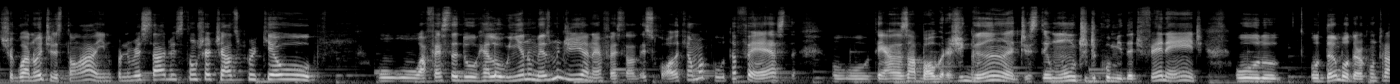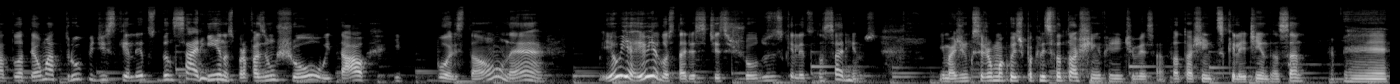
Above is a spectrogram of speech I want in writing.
Chegou a noite, eles estão lá indo pro aniversário, eles estão chateados porque o o, a festa do Halloween é no mesmo dia, né? A festa lá da escola, que é uma puta festa. O, tem as abóboras gigantes, tem um monte de comida diferente. O, o Dumbledore contratou até uma trupe de esqueletos dançarinos para fazer um show e tal. E, pô, eles estão, né? Eu ia, eu ia gostar de assistir esse show dos esqueletos dançarinos. Imagino que seja uma coisa tipo aqueles fantochinhos que a gente vê, sabe? Fantochinho de esqueletinho dançando. É...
